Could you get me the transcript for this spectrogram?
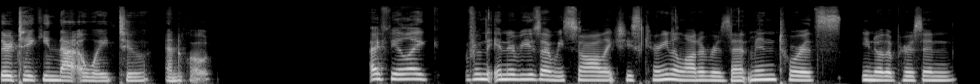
they're taking that away too. End quote. I feel like from the interviews that we saw, like she's carrying a lot of resentment towards, you know, the person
